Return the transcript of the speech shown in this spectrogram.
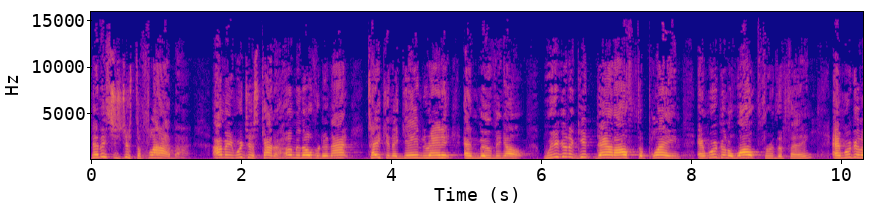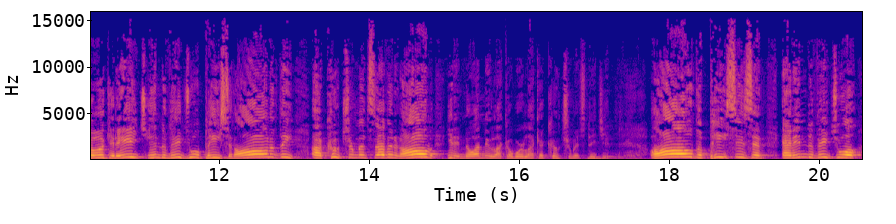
Now, this is just a flyby. I mean, we're just kind of humming over tonight, taking a gander at it, and moving on. We're going to get down off the plane and we're going to walk through the thing and we're going to look at each individual piece and all of the accoutrements of it and all. You didn't know I knew like a word like accoutrements, did you? All the pieces and, and individual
